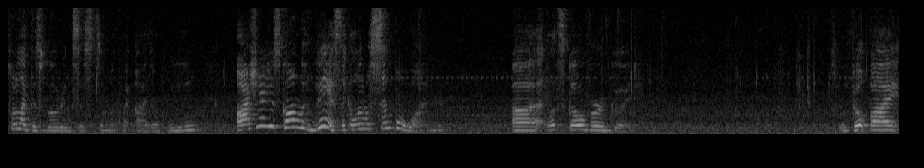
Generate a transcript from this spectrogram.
Sort of like this voting system, like my eyes are bleeding. Oh, I should have just gone with this, like a little simple one. Uh, let's go for good. So it was built by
